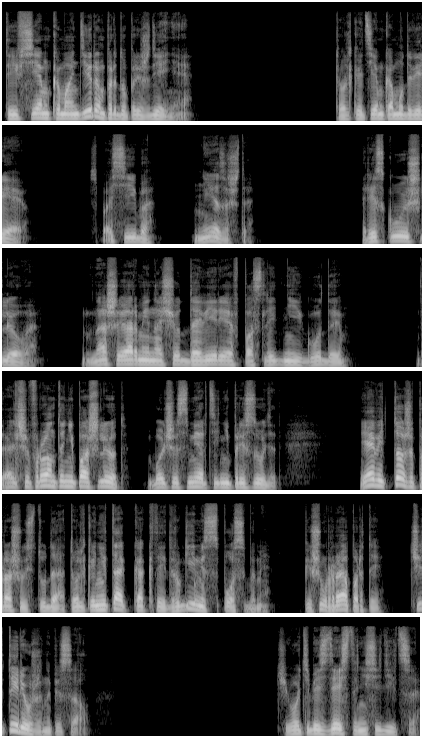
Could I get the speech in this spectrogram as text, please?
«Ты всем командирам предупреждение?» «Только тем, кому доверяю». «Спасибо. Не за что». «Рискуешь, Лёва. В нашей армии насчет доверия в последние годы... Дальше фронта не пошлют, больше смерти не присудят. Я ведь тоже прошусь туда, только не так, как ты, другими способами. Пишу рапорты. Четыре уже написал. Чего тебе здесь-то не сидится?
